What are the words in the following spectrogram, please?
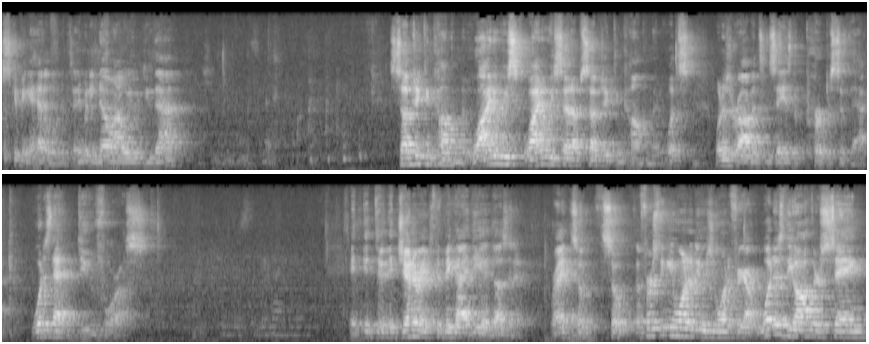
skipping ahead a little bit. Does anybody know how we would do that? Subject and complement. Why do we why do we set up subject and complement? What's what does Robinson say is the purpose of that? What does that do for us? It, it, it generates the big idea, doesn't it? Right? So, so the first thing you want to do is you want to figure out what is the author saying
